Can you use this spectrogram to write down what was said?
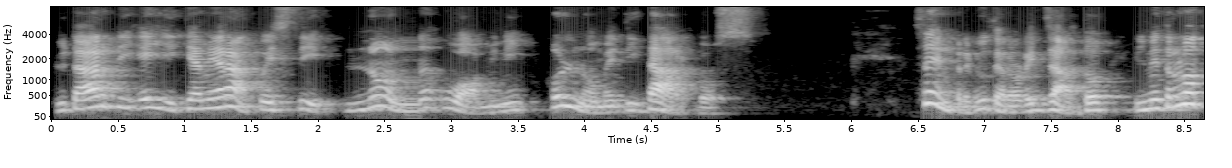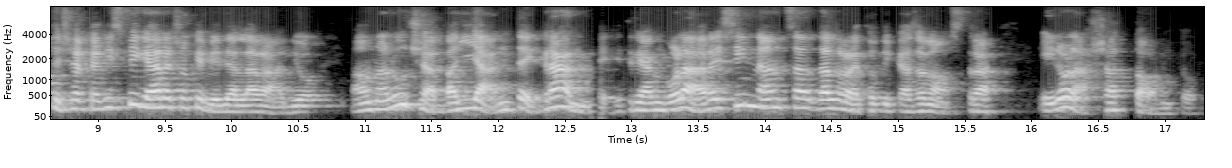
Più tardi egli chiamerà questi non uomini col nome di Dargos. Sempre più terrorizzato, il metronotte cerca di spiegare ciò che vede alla radio, ma una luce abbagliante, grande e triangolare si innalza dal retro di casa nostra e lo lascia attonito.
